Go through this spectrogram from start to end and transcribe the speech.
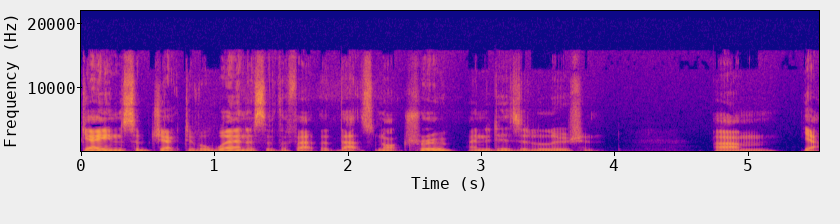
gain subjective awareness of the fact that that's not true and it is an illusion. Um, yeah,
